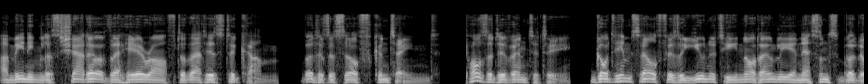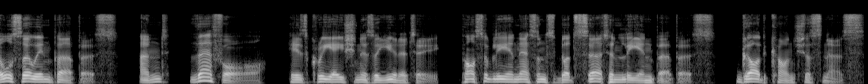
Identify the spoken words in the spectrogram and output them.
a meaningless shadow of the hereafter that is to come, but as a self-contained, positive entity. God himself is a unity not only in essence but also in purpose, and, therefore, his creation is a unity, possibly in essence but certainly in purpose. God consciousness,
